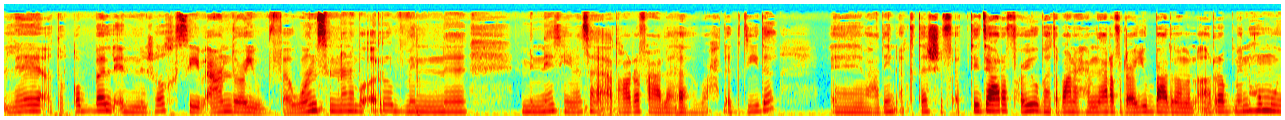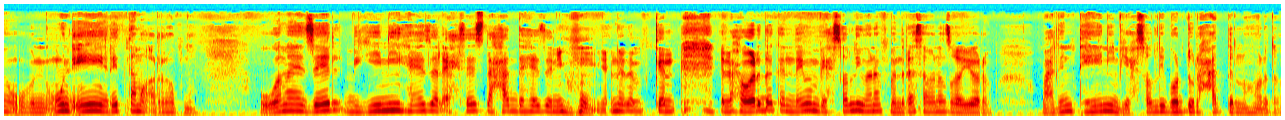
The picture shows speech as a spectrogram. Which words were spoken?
لا أتقبل إن شخص يبقى عنده عيوب. فوانس إن أنا بقرب من من ناس يعني مثلا أتعرف على واحدة جديدة آه بعدين اكتشف ابتدي اعرف عيوبها. طبعا إحنا بنعرف العيوب بعد ما بنقرب منهم وبنقول إيه يا ريتنا ما قربنا. وما زال بيجيني هذا الإحساس لحد هذا اليوم. يعني أنا كان الحوار ده كان دايما بيحصل لي وأنا في مدرسة وأنا صغيرة. وبعدين تاني بيحصل لي برضو لحد النهارده.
